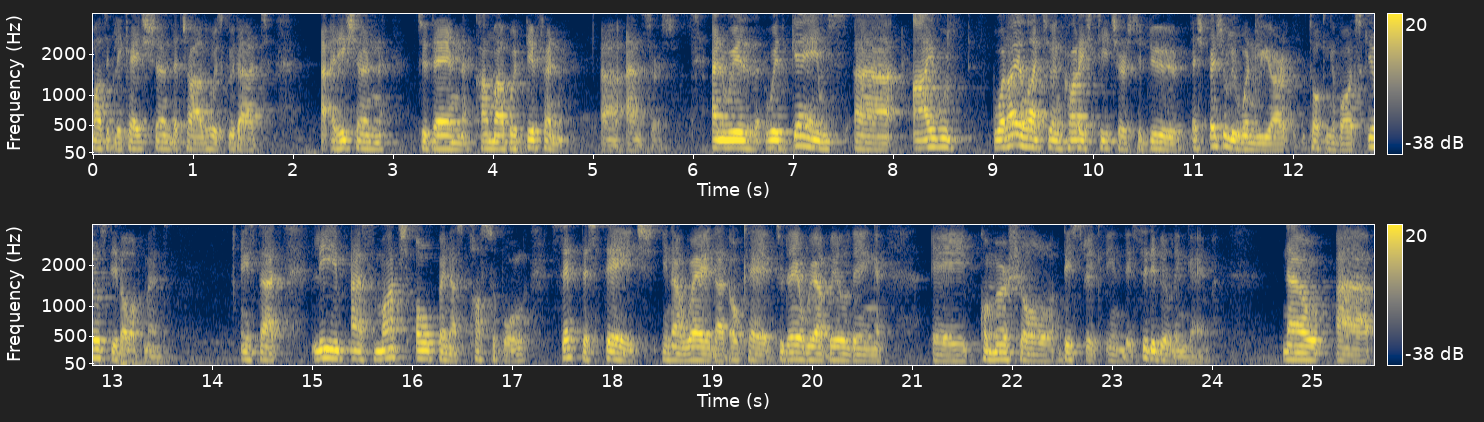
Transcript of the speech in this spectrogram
multiplication, the child who is good at addition to then come up with different uh, answers. And with, with games, uh, I would, what I like to encourage teachers to do, especially when we are talking about skills development, is that leave as much open as possible, set the stage in a way that, okay, today we are building a commercial district in the city building game. Now, uh,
